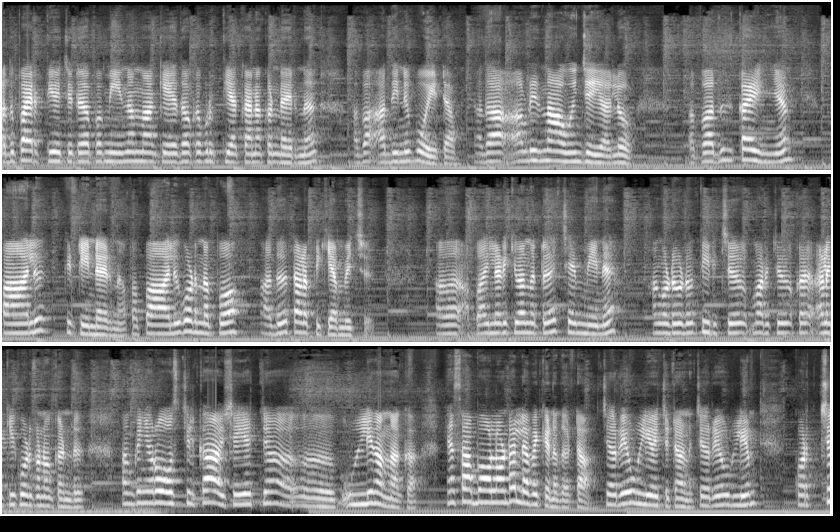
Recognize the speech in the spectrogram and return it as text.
അത് പരത്തി വെച്ചിട്ട് അപ്പോൾ മീൻ നന്നാക്കിയതൊക്കെ വൃത്തിയാക്കാനൊക്കെ ഉണ്ടായിരുന്നു. അപ്പോൾ അതിന് പോയിട്ടാണ് അത് അവിടെ ഇരുന്ന് ആവുകയും ചെയ്യാമല്ലോ അപ്പോൾ അത് കഴിഞ്ഞ് പാൽ കിട്ടിയിട്ടുണ്ടായിരുന്നു. അപ്പോൾ പാൽ കൊടുന്നപ്പോൾ അത് തിളപ്പിക്കാൻ വെച്ച്. അപ്പോൾ അതിലിടയ്ക്ക് വന്നിട്ട് ചെമ്മീൻ അങ്ങോട്ടും ഇങ്ങോട്ടും തിരിച്ച് മറിച്ച് ഒക്കെ ഇളക്കി കൊടുക്കണമൊക്കെ ഉണ്ട്. നമുക്ക് ഇനി റോസ്റ്റിൽക്ക് ആവശ്യമായിട്ട് ഉള്ളി നന്നാക്കാം. ഞാൻ സബോള കൊണ്ടല്ല വെക്കണത് കേട്ടോ. ചെറിയ ഉള്ളി വെച്ചിട്ടാണ്. ചെറിയ ഉള്ളിയും കുറച്ച്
